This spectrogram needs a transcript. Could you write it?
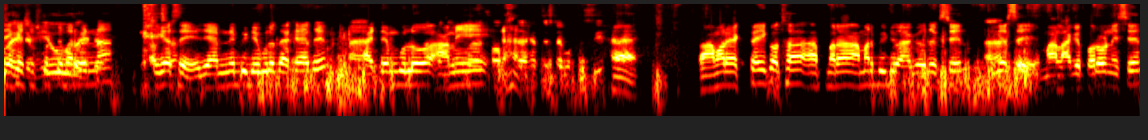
দেখে শেষ করতে পারবেন না। ঠিক আছে? এই যে এমনি ভিডিও গুলো দেখা দেন হ্যাঁ। আইটেমগুলো আমি দেখার চেষ্টা করতেছি। হ্যাঁ। তো আমার একটাই কথা আপনারা আমার ভিডিও আগেও দেখছেন ঠিক হ্যাঁ। আছে মাল আগে পরেও নিছেন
